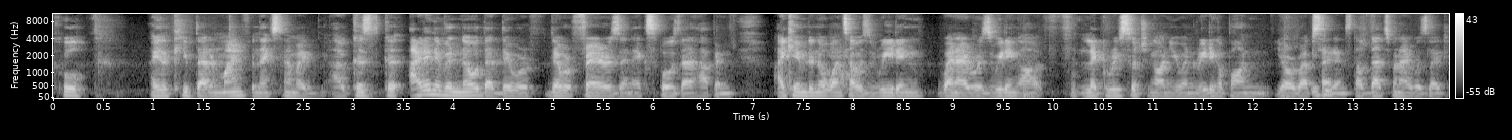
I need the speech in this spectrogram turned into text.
Cool. I'll keep that in mind for next time. I uh, because I didn't even know that there were there were fairs and expos that happened. I came to know once I was reading when I was reading uh, like researching on you and reading upon your website and stuff. That's when I was like,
